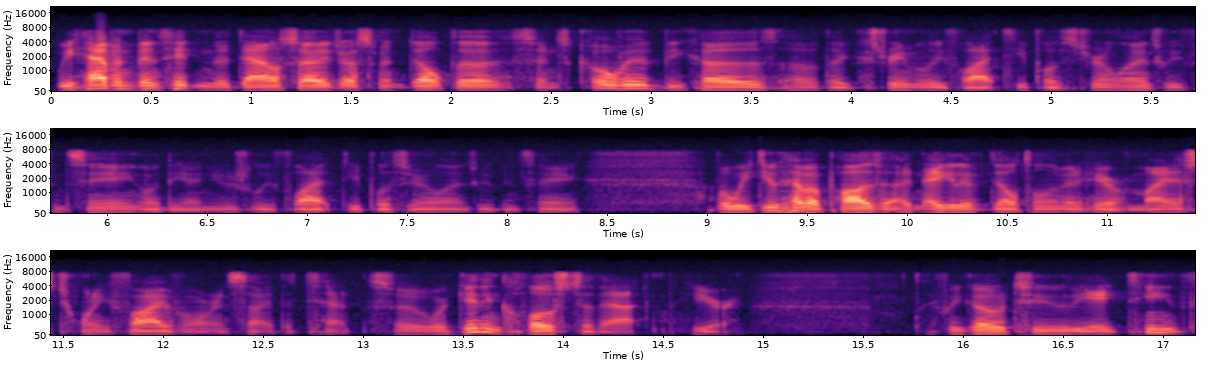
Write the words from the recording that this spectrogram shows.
We haven't been hitting the downside adjustment delta since COVID because of the extremely flat T plus zero lines we've been seeing or the unusually flat T plus zero lines we've been seeing. But we do have a positive, a negative delta limit here of minus 25 when we're inside the 10th. So we're getting close to that here. If we go to the 18th,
